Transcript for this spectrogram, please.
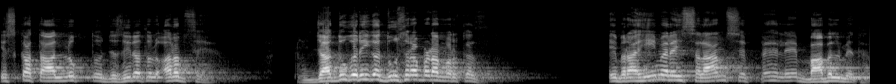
اس کا تعلق تو جزیرت العرب سے ہے۔ جادوگری کا دوسرا بڑا مرکز ابراہیم علیہ السلام سے پہلے بابل میں تھا۔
